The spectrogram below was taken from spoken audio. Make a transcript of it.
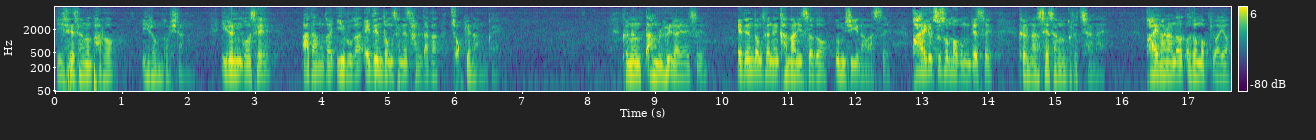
이 세상은 바로 이런 곳이라는 거예요. 이런 곳에 아담과 이브가 에덴 동산에 살다가 쫓겨난 거예요. 그는 땀을 흘려야 했어요. 에덴 동산에 가만히 있어도 음식이 나왔어요. 과일을 주워 먹으면 됐어요. 그러나 세상은 그렇지 않아요. 과일 하나 얻어먹기 위하여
